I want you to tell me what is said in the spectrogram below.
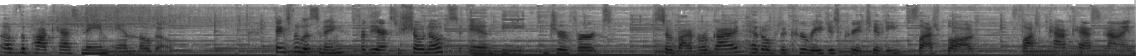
of the podcast name and logo. Thanks for listening. For the extra show notes and the introvert survivor guide, head over to Courageous Creativity slash blog slash podcast nine.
